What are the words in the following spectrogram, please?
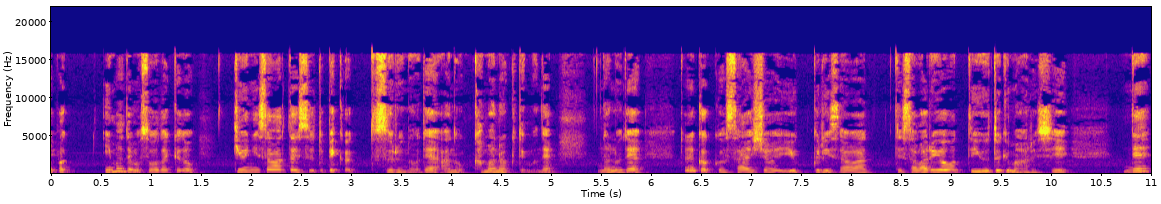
っぱ今でもそうだけど急に触ったりするとビクッとするのであの噛まなくてもね。なのでとにかく最初ゆっくり触って触るよっていう時もあるしで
